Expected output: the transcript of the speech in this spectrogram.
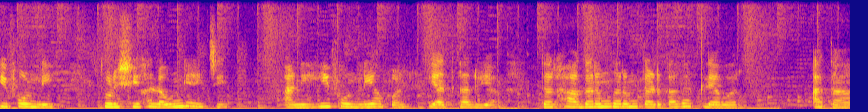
ही फोडणी थोडीशी हलवून घ्यायची आणि ही फोडणी आपण यात घालूया. तर हा गरम गरम तडका घातल्यावर आता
